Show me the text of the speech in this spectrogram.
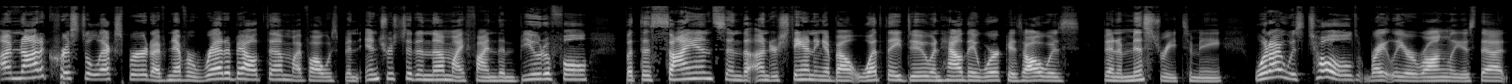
I'm not a crystal expert. I've never read about them. I've always been interested in them. I find them beautiful. But the science and the understanding about what they do and how they work has always been a mystery to me. What I was told, rightly or wrongly, is that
